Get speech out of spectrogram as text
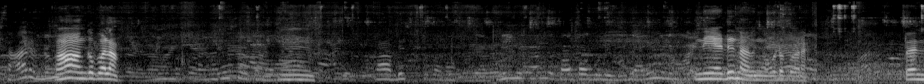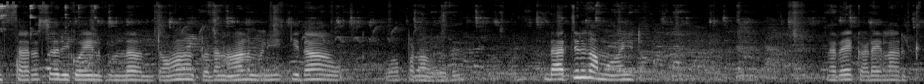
சார் ஆ அங்கே போகலாம் நீ எடு நான் அங்கே கூட போகிறேன் ஃப்ரெண்ட்ஸ் சரஸ்வதி கோயிலுக்குள்ளே வந்துட்டோம். இப்போ தான் நாலு மணிக்கு தான் ஓப்பன் ஆகுது. இந்த அர்ச்சனை சாமான் வாங்கிட்டோம். நிறைய கடையெல்லாம் இருக்குது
